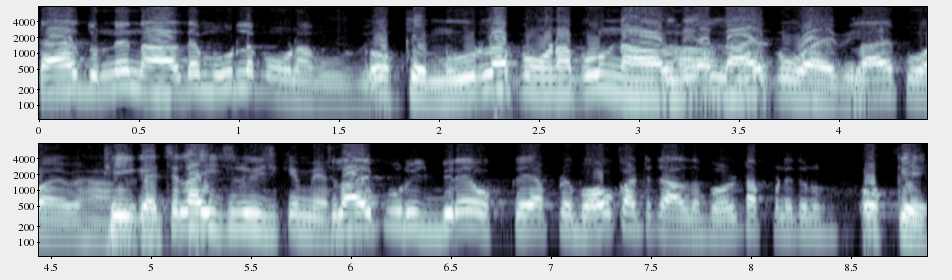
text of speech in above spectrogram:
ਟਾਇਰ ਦੁੰਨੇ ਨਾਲ ਦੇ ਮੂਹਰ ਲਪਾਉਣਾ ਪਊ ਵੀਰੇ ਓਕੇ ਮੂਰਲਾ ਪਾਉਣਾ ਪਊ ਨਾਲ ਦੇ ਲਾਏ ਪਵਾਏ ਵੇ। ਲਾਏ ਪਵਾਏ ਹਾਂ। ਠੀਕ ਹੈ ਚਲਾਈ ਚਲੂਈ ਚ ਕਿਵੇਂ? ਚਲਾਈ ਪੂਰੀ ਵੀਰੇ ਓਕੇ ਆਪਣੇ ਬਹੁਤ ਘੱਟ ਚੱਲਦਾ ਬੁਲਟ ਆਪਣੇ ਤੈਨੂੰ। ਓਕੇ।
